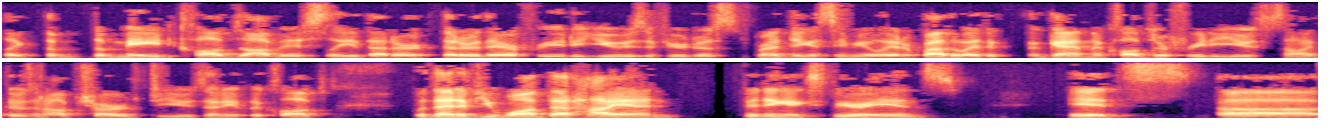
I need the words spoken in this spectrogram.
like the the made clubs, obviously that are that are there for you to use if you're just renting a simulator. By the way, the, again, the clubs are free to use. It's not like there's an upcharge to use any of the clubs. But then if you want that high end fitting experience, it's uh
